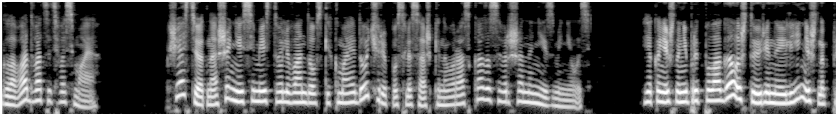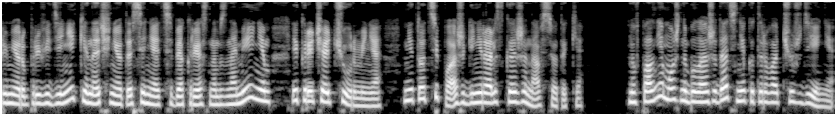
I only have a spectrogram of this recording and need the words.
Глава 28. К счастью, отношение семейства Левандовских к моей дочери после Сашкиного рассказа совершенно не изменилось. Я, конечно, не предполагала, что Ирина Ильинична, к примеру, при виде Ники начнет осенять себя крестным знамением и кричать «Чур меня!» Не тот типаж, генеральская жена все-таки. Но вполне можно было ожидать некоторого отчуждения.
